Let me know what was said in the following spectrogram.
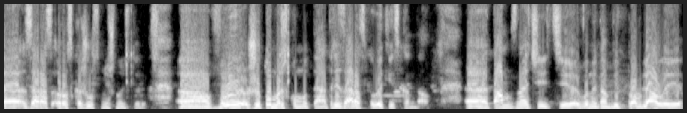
Е, зараз розкажу смішну історію. Е, в Житомирському театрі зараз великий скандал. Е, там, значить, вони там відправляли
